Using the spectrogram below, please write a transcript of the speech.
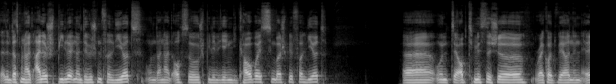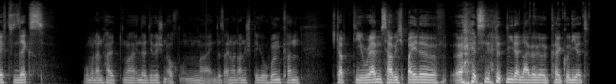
also dass man halt alle Spiele in der Division verliert und dann halt auch so Spiele wie gegen die Cowboys zum Beispiel verliert. Äh, und der optimistische Rekord wäre ein 11 zu 6, wo man dann halt mal in der Division auch mal das ein oder andere Spiel holen kann. Ich glaube, die Rams habe ich beide äh, als Niederlage kalkuliert.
